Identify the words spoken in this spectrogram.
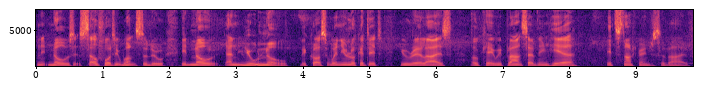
and it knows itself what it wants to do. It know, and you know, because when you look at it, you realize, okay, we plant something here, it's not going to survive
